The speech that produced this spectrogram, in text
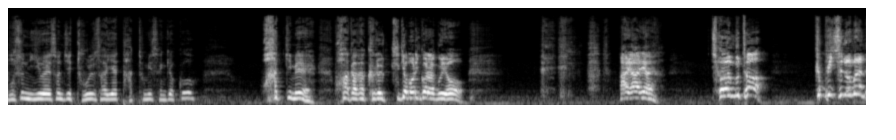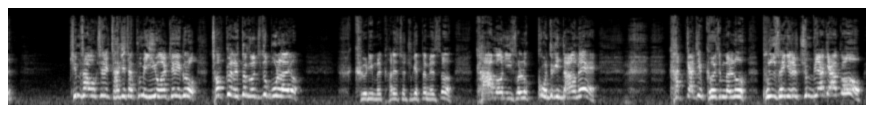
무슨 이유에선지 둘 사이에 다툼이 생겼고 홧김에 화가가 그를 죽여버린 거라고요. 아야 아야 처음부터 그 미친놈은 김상옥 씨를 자기 작품에 이용할 계획으로 접근했던 건지도 몰라요. 그림을 가르쳐 주겠다면서 감언 이설로 꼬드긴 다음에 갖가지 거짓말로 분쇄기를 준비하게 하고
